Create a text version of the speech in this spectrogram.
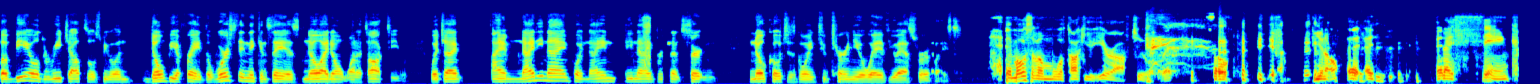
But be able to reach out to those people and don't be afraid. The worst thing they can say is, "No, I don't want to talk to you," which I I am 99.99% certain no coach is going to turn you away if you ask for advice. And most of them will talk your ear off too. Right? so, yeah. you know, I, I, and I think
